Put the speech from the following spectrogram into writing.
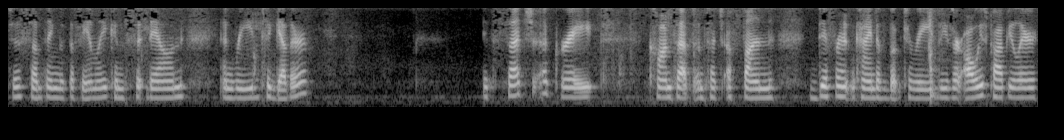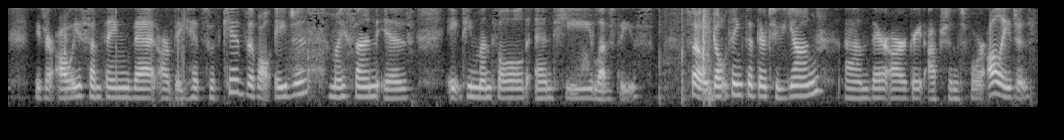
just something that the family can sit down and read together. It's such a great concept and such a fun different kind of book to read. These are always popular. These are always something that are big hits with kids of all ages. My son is 18 months old and he loves these. So don't think that they're too young. Um, there are great options for all ages.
